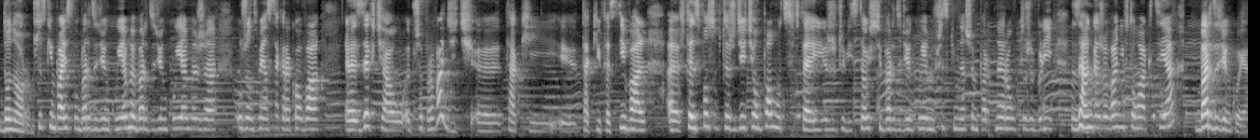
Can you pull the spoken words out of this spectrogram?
do norm. Wszystkim Państwu bardzo dziękujemy. Bardzo dziękujemy, że Urząd Miasta Krakowa zechciał przeprowadzić e, taki, e, taki festiwal. E, W ten sposób też dzieciom pomóc w tej rzeczywistości. Bardzo dziękujemy wszystkim naszym partnerom, którzy byli zaangażowani w tą akcję. Bardzo dziękuję.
